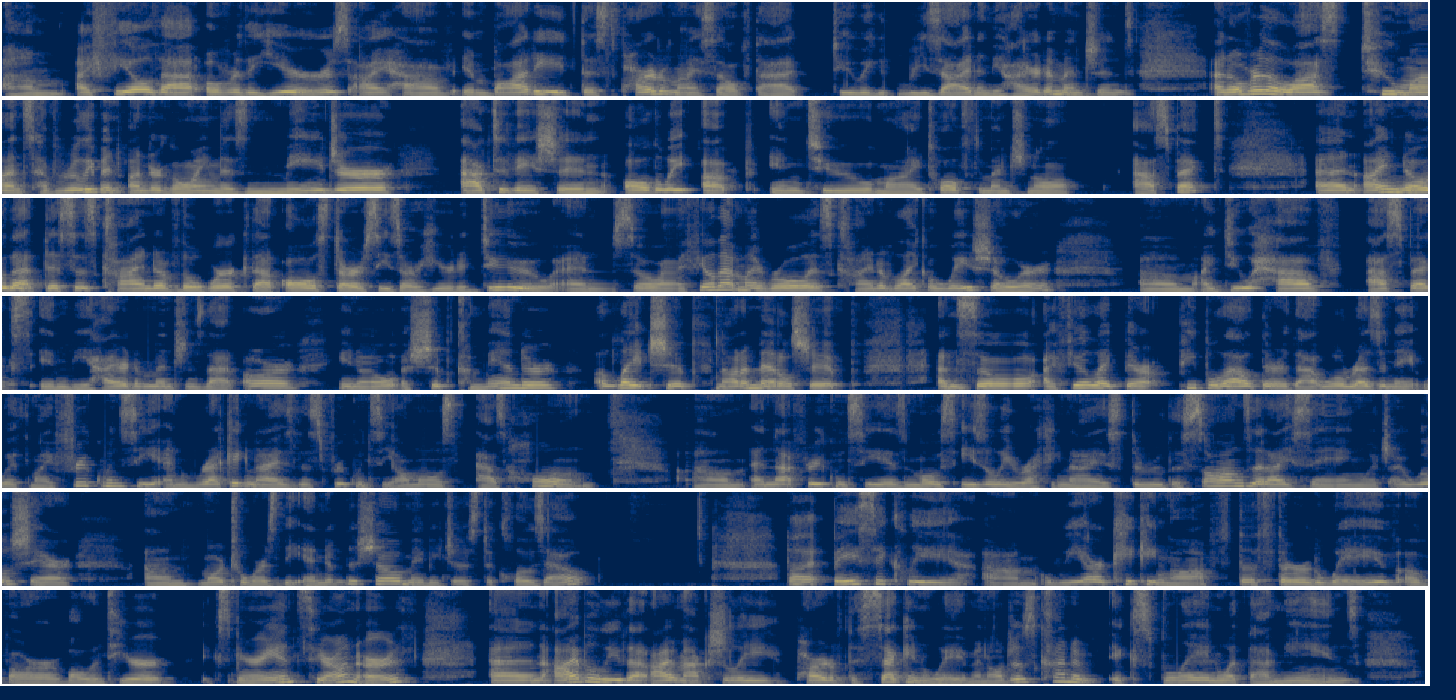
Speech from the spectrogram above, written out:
um, I feel that over the years, I have embodied this part of myself that do we reside in the higher dimensions. And over the last two months, have really been undergoing this major activation all the way up into my 12th dimensional aspect. And I know that this is kind of the work that all star seeds are here to do. And so I feel that my role is kind of like a way shower. Um, I do have aspects in the higher dimensions that are, you know, a ship commander, a light ship, not a metal ship. And so I feel like there are people out there that will resonate with my frequency and recognize this frequency almost as home. Um, and that frequency is most easily recognized through the songs that I sing, which I will share um, more towards the end of the show, maybe just to close out. But basically, um, we are kicking off the third wave of our volunteer experience here on Earth. And I believe that I'm actually part of the second wave, and I'll just kind of explain what that means.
